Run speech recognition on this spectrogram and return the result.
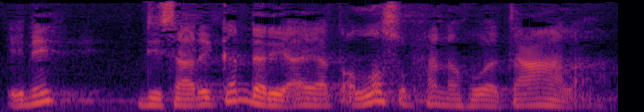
Ini disarikan dari ayat Allah Subhanahu wa taala.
